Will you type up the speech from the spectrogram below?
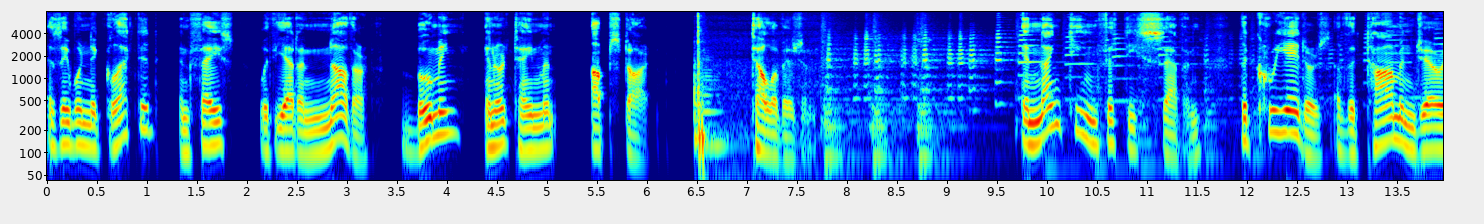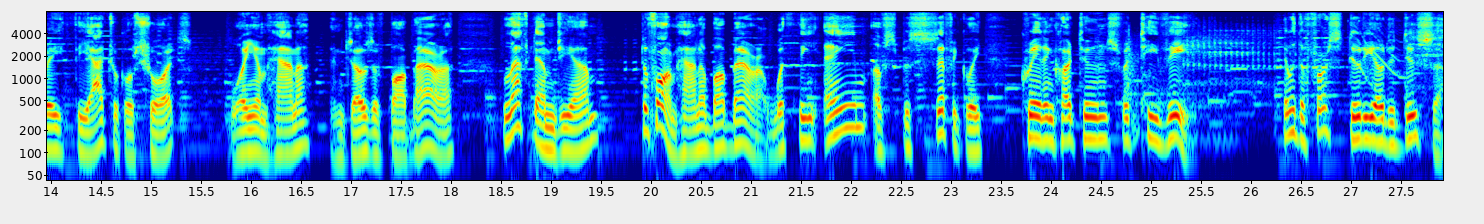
as they were neglected and faced with yet another booming entertainment upstart television. In 1957, The creators of the Tom and Jerry theatrical shorts, William Hanna and Joseph Barbera, left MGM to form Hanna-Barbera with the aim of specifically creating cartoons for TV. They were the first studio to do so.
